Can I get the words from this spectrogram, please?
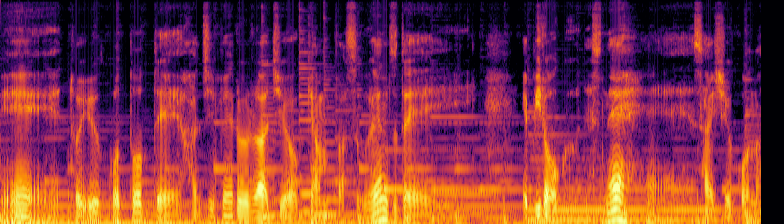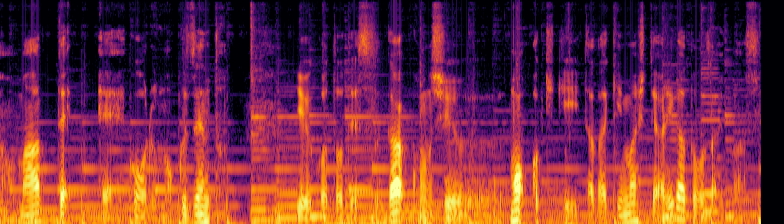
えー、ということで始めるラジオキャンパスウェンズデイ。エピローグですね、えー、最終コーナーを回って、えー、ゴール目前ということですが今週もお聴きいただきましてありがとうございます、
